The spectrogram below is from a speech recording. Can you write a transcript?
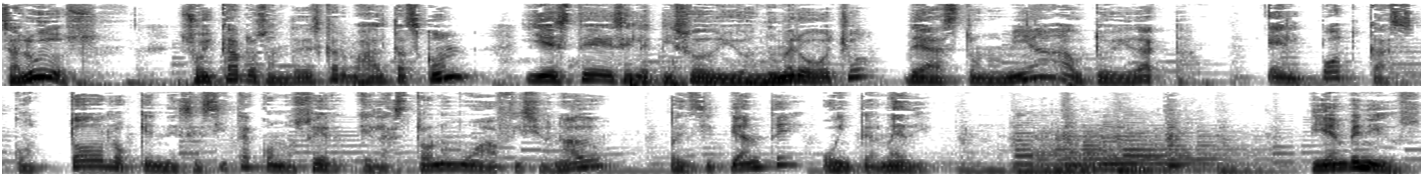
Saludos, soy Carlos Andrés Carvajal Tascón y este es el episodio número 8 de Astronomía Autodidacta, el podcast con todo lo que necesita conocer el astrónomo aficionado, principiante o intermedio. Bienvenidos.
